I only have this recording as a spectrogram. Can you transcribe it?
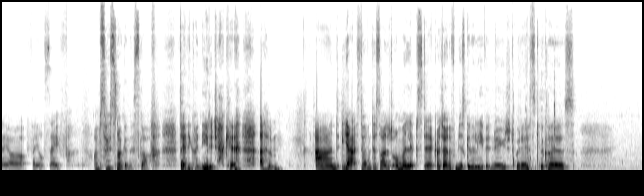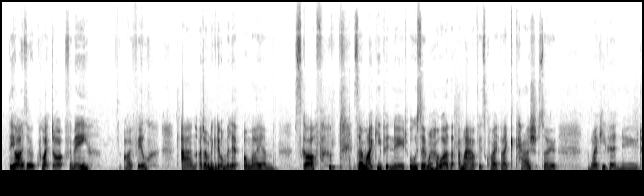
they are fail safe. I'm so snug in this scarf. Don't think I need a jacket. Um, and yeah, I still haven't decided on my lipstick. I don't know if I'm just going to leave it nude, to be honest, because the eyes are quite dark for me, I feel. And I don't want to get it on my lip, on my um, scarf. so I might keep it nude. Also, my whole other, my outfit's quite like cash, so I might keep it a nude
